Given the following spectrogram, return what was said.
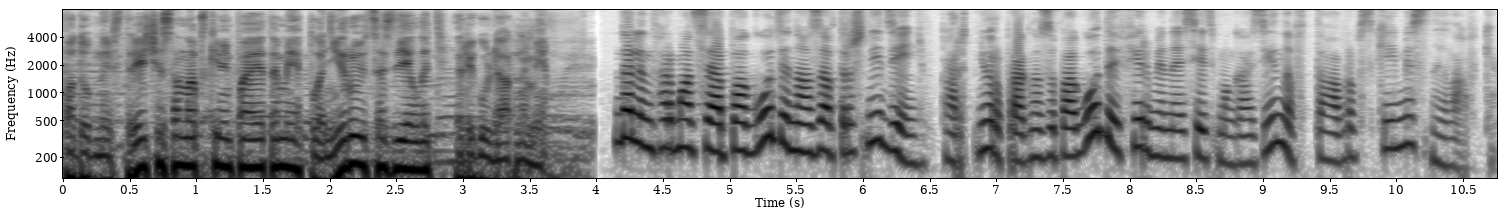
подобные встречи с анапскими поэтами планируется сделать регулярными. Далее информация о погоде на завтрашний день. Партнер прогноза погоды – фирменная сеть магазинов «Тавровские мясные лавки».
